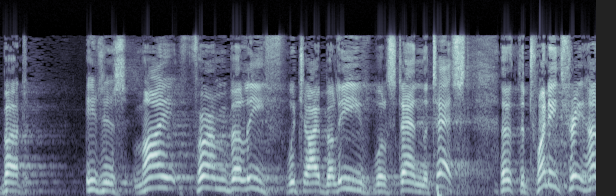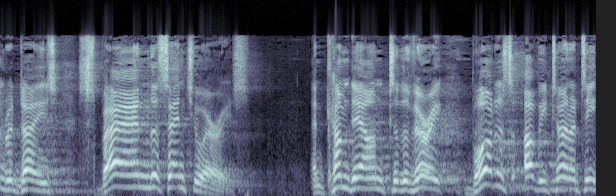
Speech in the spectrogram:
But it is my firm belief, which I believe will stand the test, that the 2300 days span the centuries and come down to the very borders of eternity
